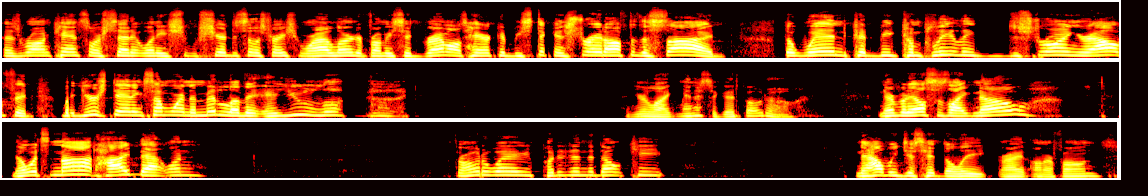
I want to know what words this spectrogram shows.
As Ron Kansler said it when he shared this illustration where I learned it from, he said, Grandma's hair could be sticking straight off to the side. The wind could be completely destroying your outfit, but you're standing somewhere in the middle of it and you look good. And you're like, man, that's a good photo. And everybody else is like, no, no, it's not. Hide that one. Throw it away. Put it in the don't keep. Now we just hit delete, right, on our phones.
